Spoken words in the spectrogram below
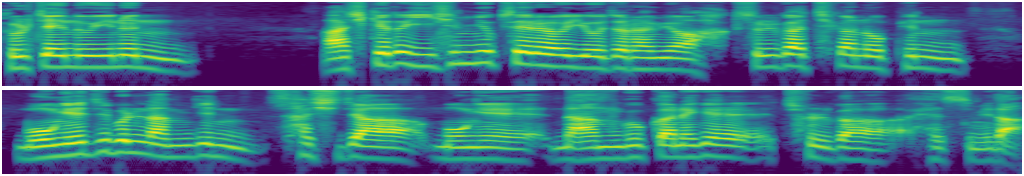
둘째 누이는 아쉽게도 26세로 요절하며 학술 가치가 높인 몽해집을 남긴 사시자 몽해 남국간에게 출가했습니다.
